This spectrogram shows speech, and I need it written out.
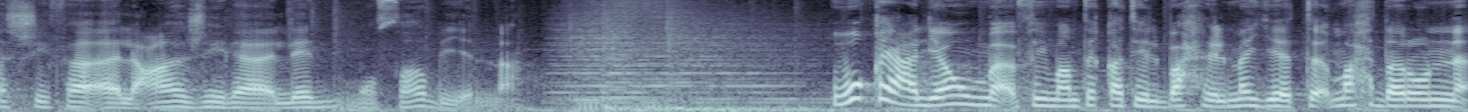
الشفاء العاجل للمصابين. وقع اليوم في منطقة البحر الميت محضر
